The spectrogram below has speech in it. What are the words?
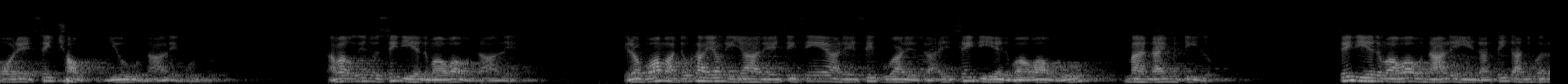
ပေါ်တဲ့စိတ်6မျိုးကိုနားလည်ဖို့လိုတယ်ဒါမှဦးဇင်းတို့စိတ်တည်းရဲ့တဘာဝကိုနားလည်မယ်ဒါတော့ဘဝမှာဒုက္ခရောက်နေရတယ်စိတ်ဆင်းရဲရတယ်စိတ်ပူရတယ်ဆိုတာအဲ့စိတ်တည်းရဲ့တဘာဝကိုအမှန်တိုင်းမသိလို့စိတ်တည်းရဲ့တဘာဝကိုနားလည်ရင်ဒါစိတ်တ ानु ပဒ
